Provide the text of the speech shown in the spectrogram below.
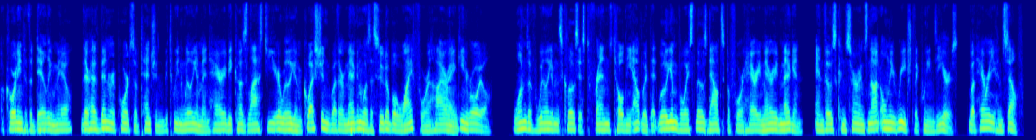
According to the Daily Mail, there have been reports of tension between William and Harry because last year William questioned whether Meghan was a suitable wife for a high-ranking royal. One of William's closest friends told the outlet that William voiced those doubts before Harry married Meghan, and those concerns not only reached the Queen's ears, but Harry himself.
